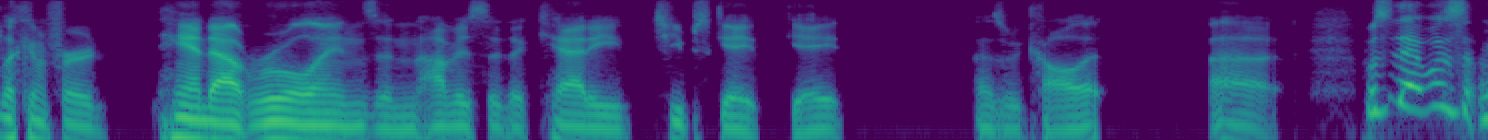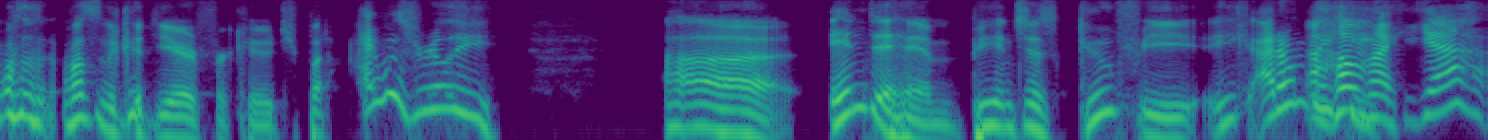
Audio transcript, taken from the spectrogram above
looking for handout rulings and obviously the caddy cheapskate gate, as we call it. Uh, was that was wasn't wasn't a good year for Cooch, but I was really uh into him being just goofy. He, I don't think Oh he, my, yeah.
